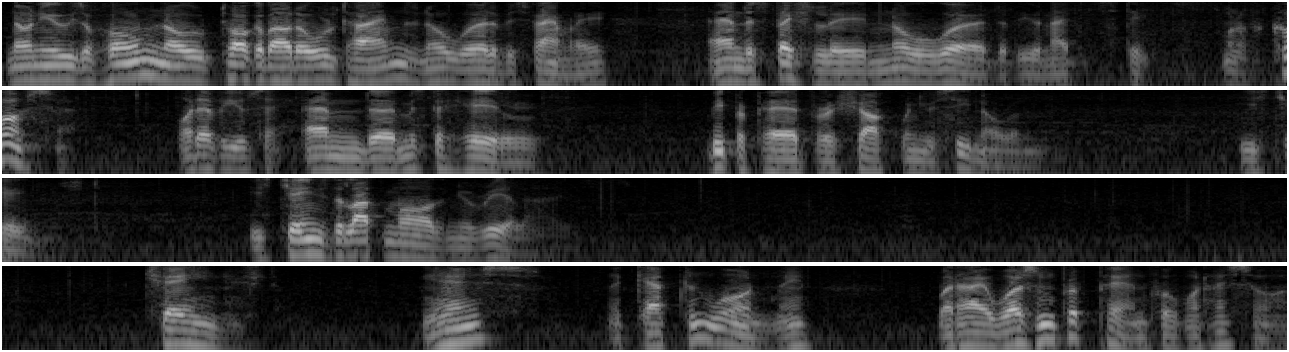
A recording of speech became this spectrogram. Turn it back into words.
No news of home, no talk about old times, no word of his family, and especially no word of the United States. Well, of course, sir. Whatever you say. And, uh, Mr. Hale, be prepared for a shock when you see Nolan. He's changed. He's changed a lot more than you realize. Changed. Yes, the captain warned me, but I wasn't prepared for what I saw.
